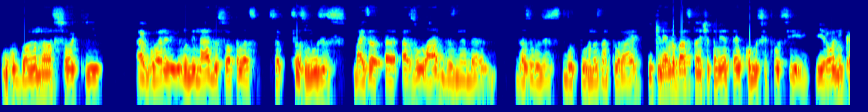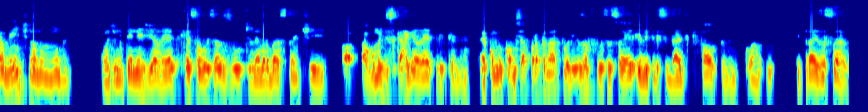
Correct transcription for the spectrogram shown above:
urbana, só que agora iluminada só pelas essas luzes mais azuladas, né, da, das luzes noturnas naturais, e que lembra bastante também, até como se fosse, ironicamente, né, no mundo onde não tem energia elétrica, essa luz azul que lembra bastante alguma descarga elétrica, né? É como, como se a própria natureza fosse essa eletricidade que falta, né? que traz essa,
